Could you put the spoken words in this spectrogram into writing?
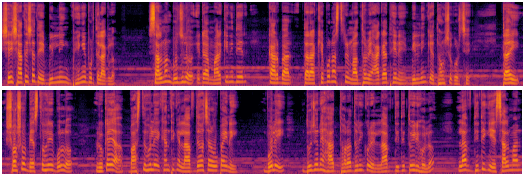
সেই সাথে সাথে বিল্ডিং ভেঙে পড়তে লাগল। সালমান বুঝল এটা মার্কিনীদের কারবার, তারা ক্ষেপণাস্ত্রের মাধ্যমে আঘাত হেনে বিল্ডিংকে ধ্বংস করছে। তাই শশ ব্যস্ত হয়ে বলল, রুকাইয়া, বাঁচতে হলে এখান থেকে লাভ দেওয়া ছাড়া উপায় নেই। বলেই দুজনে হাত ধরাধরি করে লাভ দিতে তৈরি হলো। লাভ দিতে গিয়ে সালমান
